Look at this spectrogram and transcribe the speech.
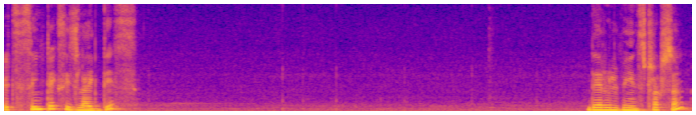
Its syntax is like this. There will be instruction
